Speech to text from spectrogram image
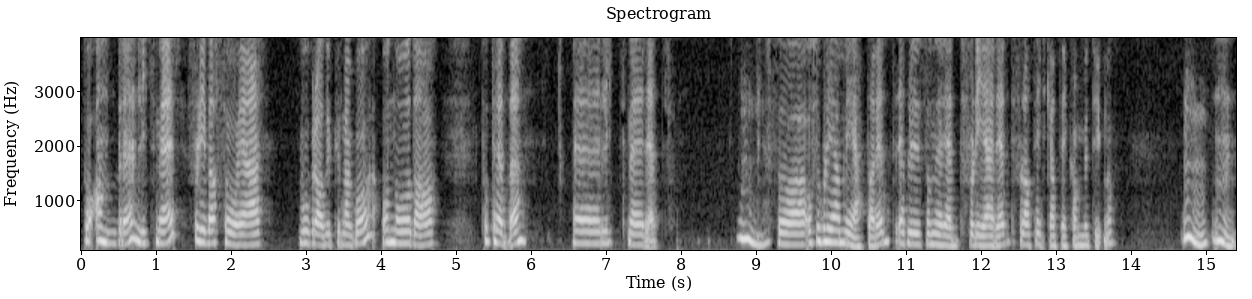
På andre litt mer, fordi da så jeg hvor bra det kunne gå. Og nå da, på tredje, eh, litt mer redd. Mm. Så, og så blir jeg metaredd. Jeg blir litt sånn redd fordi jeg er redd, for da tenker jeg at det kan bety noe. Mm. Mm.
